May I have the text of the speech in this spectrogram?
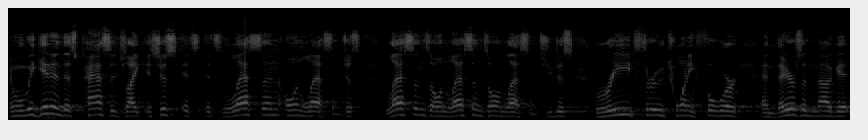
And when we get into this passage, like it's just it's it's lesson on lesson, just lessons on lessons on lessons. You just read through 24, and there's a nugget,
